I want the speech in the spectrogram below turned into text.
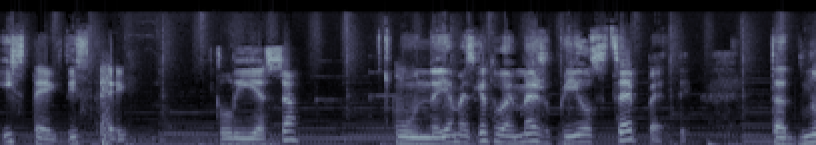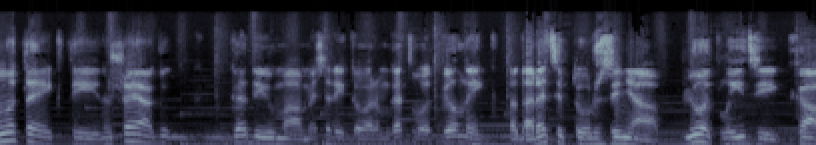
izteikti, izteikti liesa. Un, ja mēs gatavojam meža pīles cepeti, tad noteikti nu, šajā gadījumā mēs arī to varam gatavot pilnīgi tādā receptūras ziņā, ļoti līdzīgi kā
